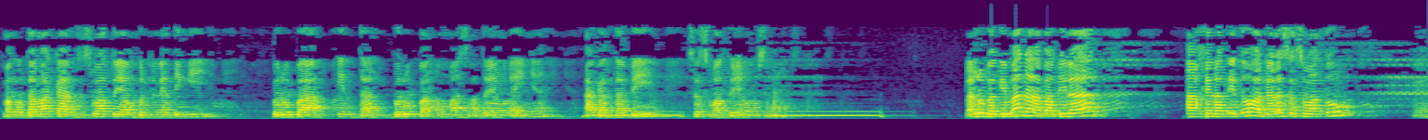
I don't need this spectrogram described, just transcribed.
mengutamakan sesuatu yang bernilai tinggi berupa intan, berupa emas atau yang lainnya akan tapi sesuatu yang musnah. Lalu bagaimana apabila akhirat itu adalah sesuatu ya,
